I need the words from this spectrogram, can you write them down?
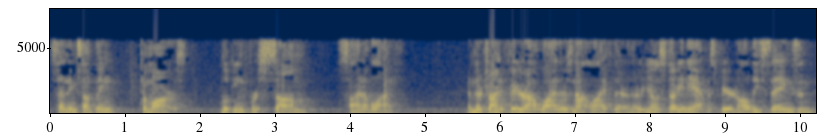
sending something to Mars, looking for some sign of life. And they're trying to figure out why there's not life there. They're, you know, studying the atmosphere and all these things, and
